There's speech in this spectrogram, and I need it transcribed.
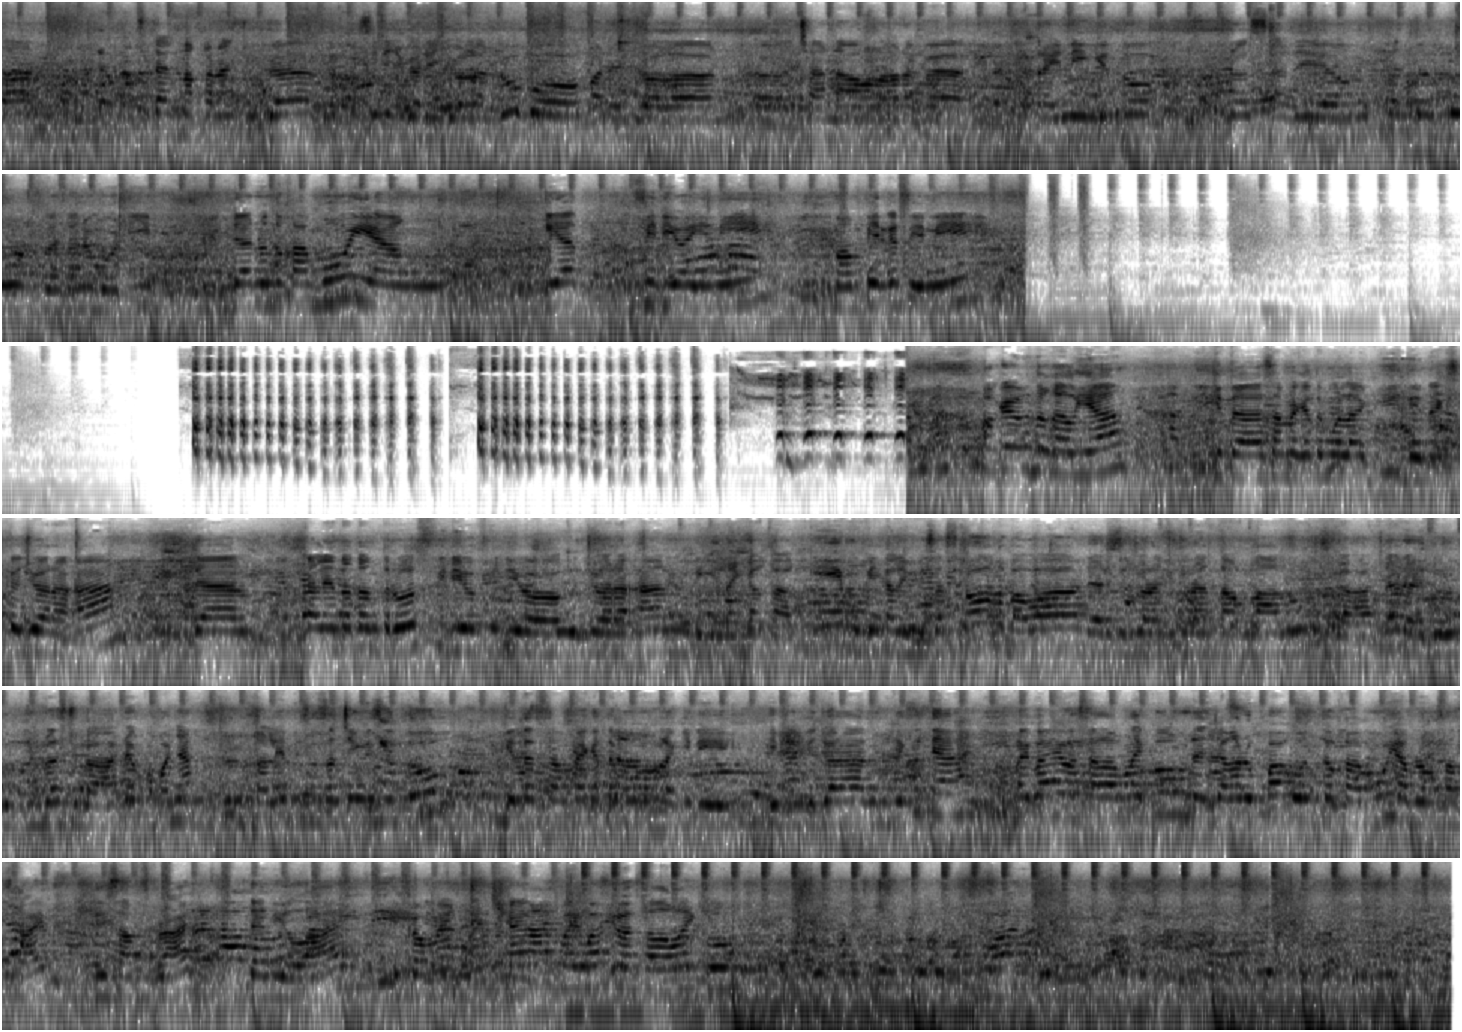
Ada stand makanan juga. Di sini juga ada jualan gobok, ada jualan eh, cana olahraga training gitu. Terus ada yang headband tuh, sana body. Dan untuk kamu yang lihat video ini, mampir ke sini, kita sampai ketemu lagi di next kejuaraan. Dan kalian tonton terus video-video kejuaraan di lenggang kaki. Mungkin kalian bisa scroll ke bawah dari kejuaraan-kejuaraan tahun lalu juga ada dari 2017 juga ada. Pokoknya kalian bisa searching di situ. Kita sampai ketemu lagi di event kejuaraan berikutnya. Bye bye wassalamualaikum. Dan jangan lupa untuk kamu yang belum subscribe di subscribe dan di like di comment and share. Bye bye wassalamualaikum 何?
